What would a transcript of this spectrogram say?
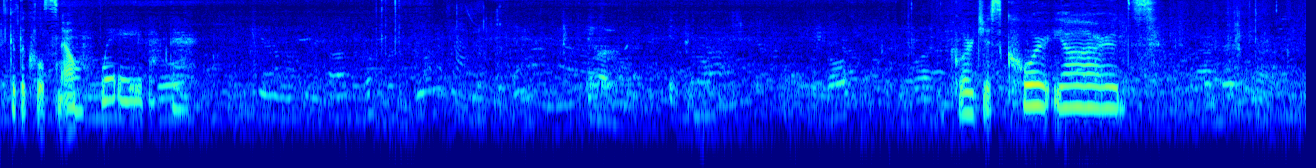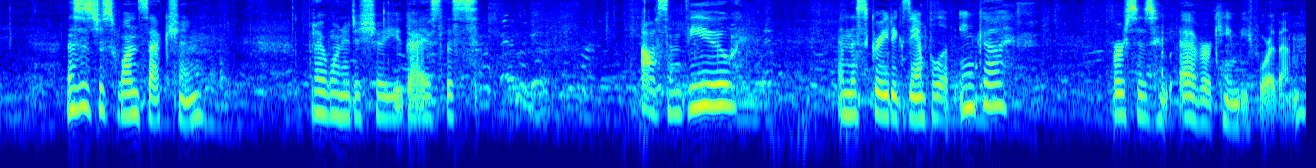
Look at the cool snow way back there. Gorgeous courtyards. This is just one section, but I wanted to show you guys this awesome view and this great example of Inca versus whoever came before them.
